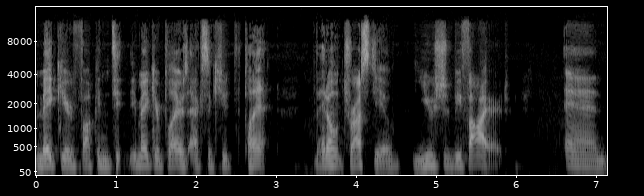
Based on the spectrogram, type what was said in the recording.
make your fucking, t- you make your players execute the plan. They don't trust you, you should be fired. And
